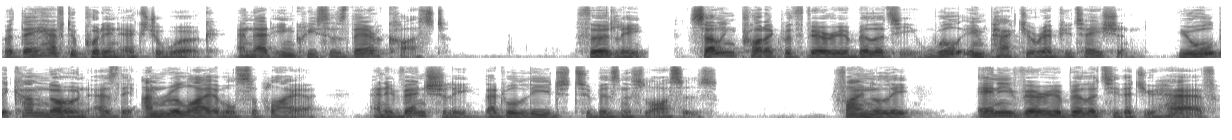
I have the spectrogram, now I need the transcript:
but they have to put in extra work, and that increases their cost. Thirdly, selling product with variability will impact your reputation. You will become known as the unreliable supplier, and eventually that will lead to business losses. Finally, any variability that you have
